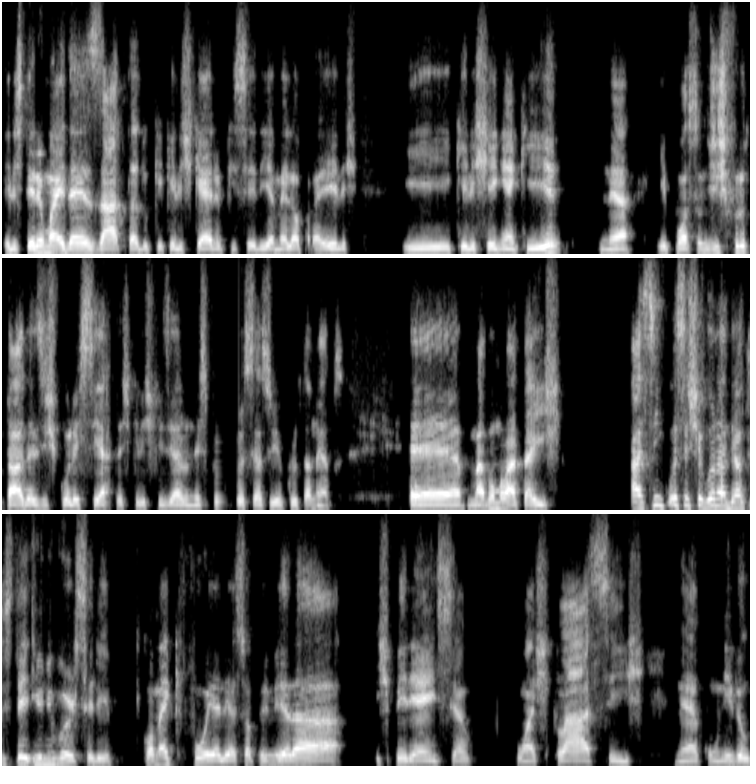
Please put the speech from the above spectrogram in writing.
Eles terem uma ideia exata do que, que eles querem, o que seria melhor para eles, e que eles cheguem aqui, né? E possam desfrutar das escolhas certas que eles fizeram nesse processo de recrutamento. É, mas vamos lá, Thaís. Assim que você chegou na Delta State University, como é que foi ali a sua primeira experiência com as classes, né, com o nível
